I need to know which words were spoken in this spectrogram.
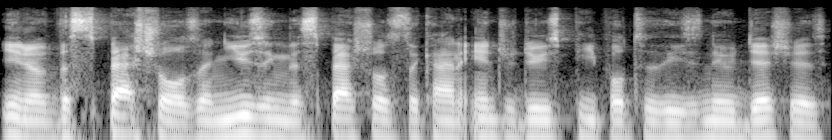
you know the specials and using the specials to kind of introduce people to these new dishes.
